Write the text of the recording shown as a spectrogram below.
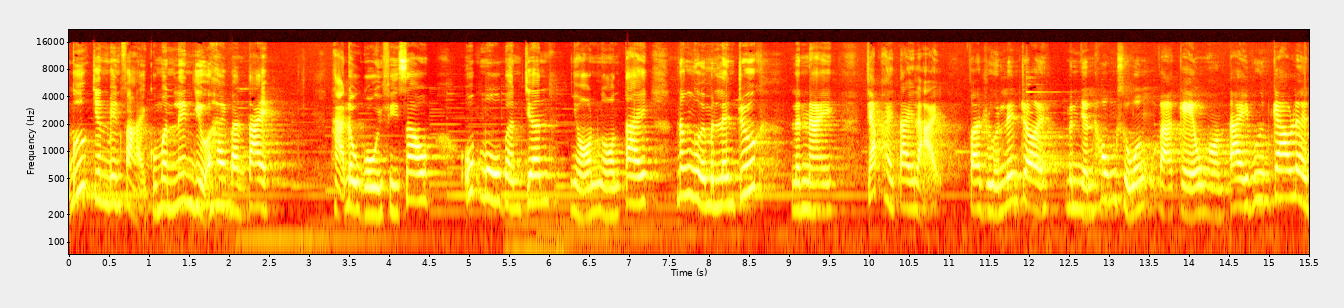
bước chân bên phải của mình lên giữa hai bàn tay. Hạ đầu gối phía sau, úp mu bàn chân, nhọn ngón tay, nâng người mình lên trước. Lần này, chắp hai tay lại và rướn lên trời. Mình nhấn hông xuống và kéo ngón tay vươn cao lên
